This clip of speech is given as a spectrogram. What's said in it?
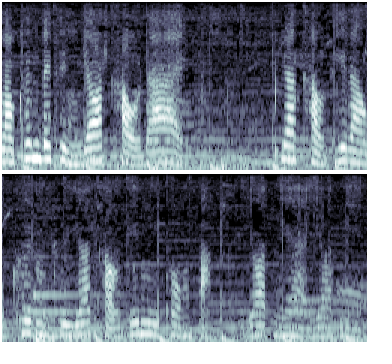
เราขึ้นไปถึงยอดเขาได้ ยอดเขาที่เราขึ้นคือยอดเขาที่มีธงปักยอดนี้ยอดนี้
